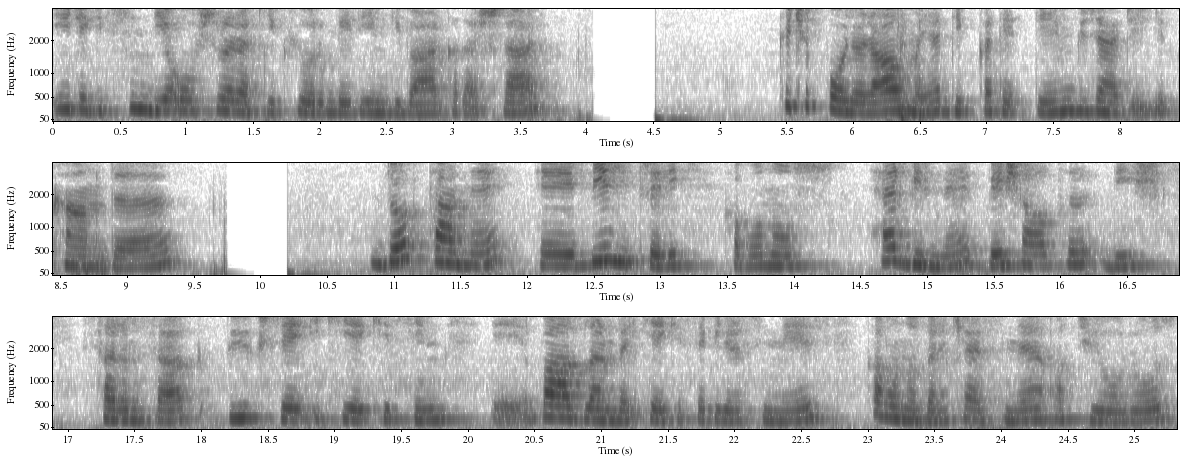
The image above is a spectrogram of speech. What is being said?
iyice gitsin diye oluşturarak yıkıyorum dediğim gibi arkadaşlar. Küçük boyları almaya dikkat ettiğim güzelce yıkandı. 4 tane 1 e, litrelik kavanoz her birine 5-6 diş sarımsak büyükse ikiye kesin e, bazılarını da ikiye kesebilirsiniz. Kavanozların içerisine atıyoruz.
